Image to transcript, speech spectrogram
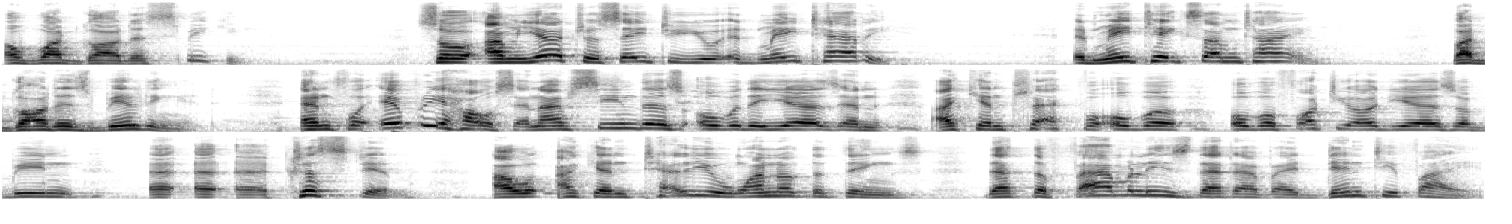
of what God is speaking. So I'm here to say to you it may tarry, it may take some time, but God is building it. And for every house, and I've seen this over the years, and I can track for over, over 40 odd years of being a, a, a Christian, I, can tell you one of the things that the families that have identified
